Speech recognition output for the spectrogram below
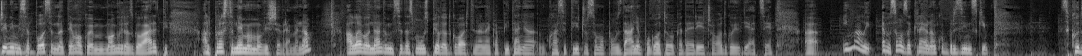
čini mi se posebna tema o kojoj mogli razgovarati, ali prosto nemamo više vremena. Ali evo, nadam se da smo uspjeli odgovoriti na neka pitanja koja se tiču samopouzdanja, pogotovo kada je riječ o odgoju djece. E, ima li, evo samo za kraj onako brzinski, kod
